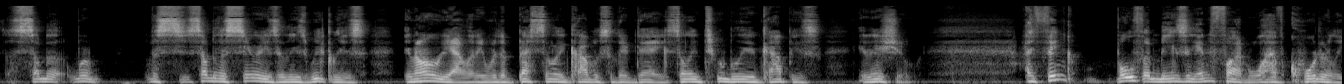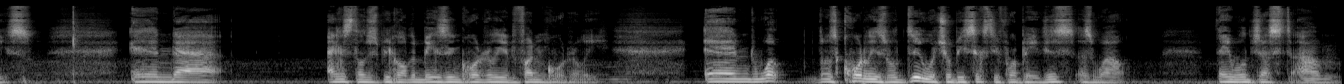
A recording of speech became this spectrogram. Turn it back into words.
some of the, were the, some of the series in these weeklies, in our reality, were the best-selling comics of their day, selling two million copies an issue. I think both Amazing and Fun will have quarterlies, and uh, I guess they'll just be called Amazing Quarterly and Fun Quarterly. And what those quarterlies will do, which will be 64 pages as well, they will just, um,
